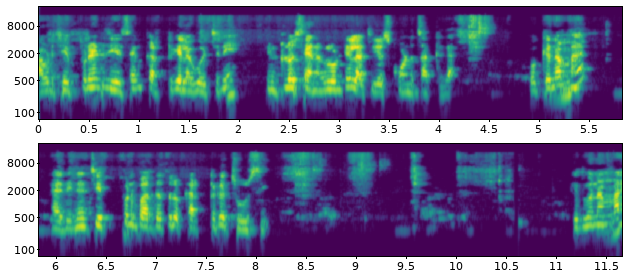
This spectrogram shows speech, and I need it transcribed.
ఆవిడ చెప్పినట్టు చేశాను. కరెక్ట్గా ఇలాగ వచ్చినాయి. ఇంట్లో శనగలు ఉంటే ఇలా చేసుకోండి చక్కగా. ఓకేనమ్మా? అది నేను చెప్పిన పద్ధతిలో కరెక్ట్గా చూసి. ఇదిగోనమ్మా.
